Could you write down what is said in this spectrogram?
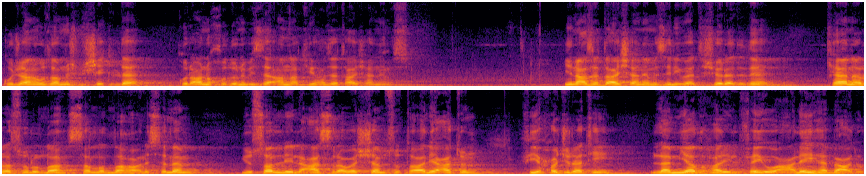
kucağına uzanmış bir şekilde Kur'an okuduğunu bize anlatıyor Hazreti Ayşe annemiz. Yine Hazreti Ayşe annemizin rivayeti şöyle dedi. Kâne Resulullah sallallahu aleyhi ve sellem yusalli'l asra ve şemsu tali'atun fi hucreti lem yadharil fey'u aleyha ba'du.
